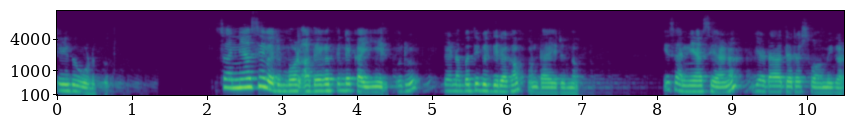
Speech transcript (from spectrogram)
ചെയ്തു കൊടുത്തു. സന്യാസി വരുമ്പോൾ അദ്ദേഹത്തിന്റെ കയ്യിൽ ഒരു ഗണപതി വിഗ്രഹം ഉണ്ടായിരുന്നു. ഈ സന്യാസിയാണ് ജഡാധര സ്വാമികൾ.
